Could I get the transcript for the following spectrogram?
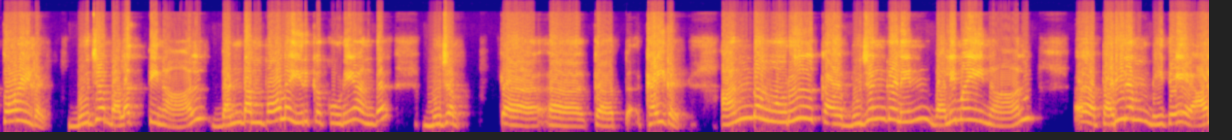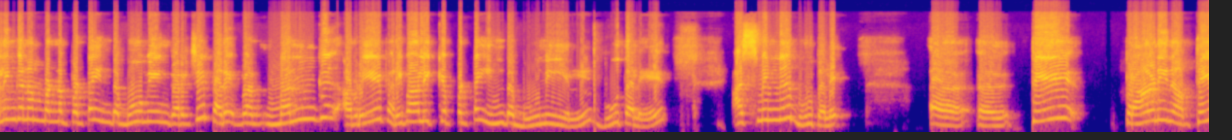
தோள்கள். புஜ பலத்தினால் தண்டம் போல இருக்கக்கூடிய அந்த புஜம் க- கைகள். அந்த ஒரு க புஜங்களின் வலிமையினால் அஹ், பரிரம்பிதே ஆலிங்கனம் பண்ணப்பட்ட இந்த பூமிங்கிறச்சு பரி நன்கு அப்படியே பரிபாலிக்கப்பட்ட இந்த பூமியில் பூதலே அஸ்மின்னு பூதலே அஹ், தே பிராணினாம் தே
